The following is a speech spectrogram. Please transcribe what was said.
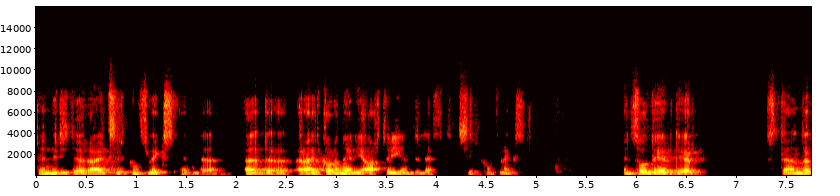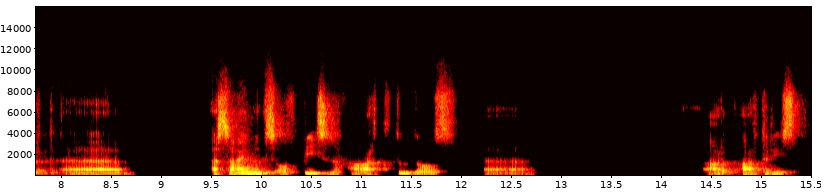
Then there is the right circumflex and the, uh, the right coronary artery and the left circumflex. And so they're, they're standard uh, assignments of pieces of heart to those uh, arteries,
